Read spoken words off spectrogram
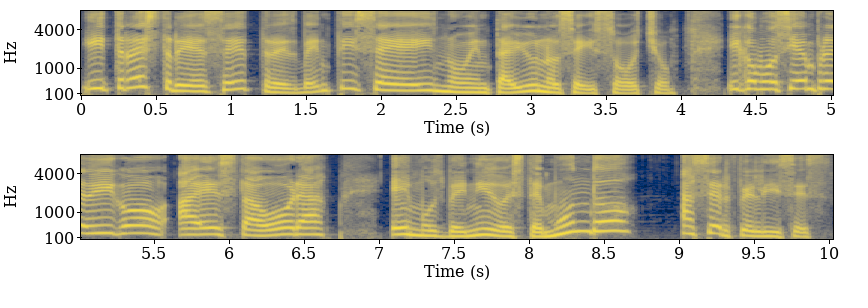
y 313-326-9168. Y como siempre digo, a esta hora hemos venido a este mundo a ser felices.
